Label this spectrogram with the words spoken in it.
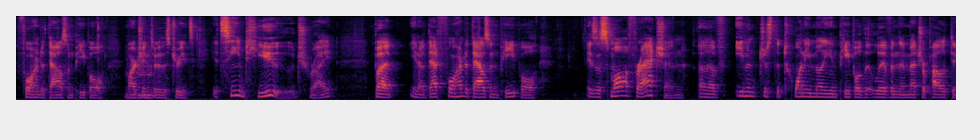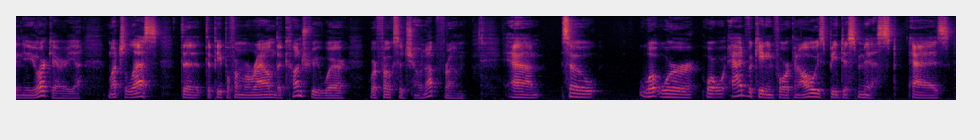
400,000 people marching mm-hmm. through the streets. It seemed huge, right? But, you know, that 400,000 people is a small fraction of even just the 20 million people that live in the metropolitan New York area, much less the, the people from around the country where, where folks had shown up from. Um, so what we're what we're advocating for can always be dismissed as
